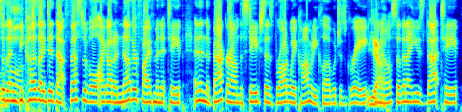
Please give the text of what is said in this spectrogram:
So then, Cool. because I did that festival, I got another five minute tape, and then the background, the stage says Broadway Comedy Club, which is great. Yeah. You know. So then I used that tape,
